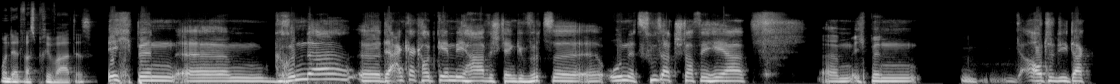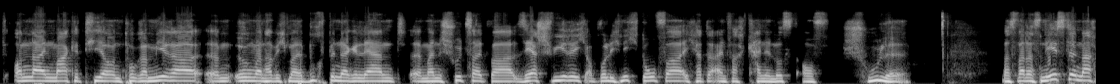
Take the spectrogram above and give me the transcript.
und etwas Privates. Ich bin ähm, Gründer äh, der Ankerkraut GmbH. Wir stellen Gewürze äh, ohne Zusatzstoffe her. Ähm, ich bin Autodidakt, Online-Marketier und Programmierer. Ähm, irgendwann habe ich mal Buchbinder gelernt. Äh, meine Schulzeit war sehr schwierig, obwohl ich nicht doof war. Ich hatte einfach keine Lust auf Schule. Was war das nächste nach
